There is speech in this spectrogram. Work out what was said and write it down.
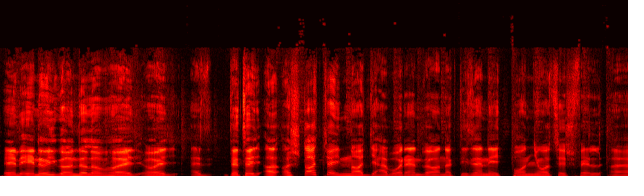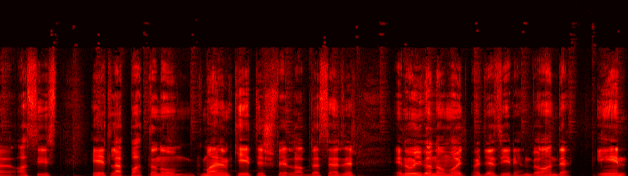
Én, én úgy gondolom, hogy, hogy, ez, tehát, hogy a, a statjai nagyjából rendben vannak. 14 pont, 8 és fél uh, assist, 7 lepattanó, majdnem két és fél labdaszerzés. Én úgy gondolom, hogy, hogy ez így rendben van, de én,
